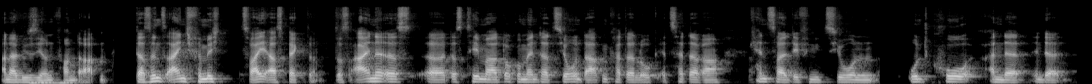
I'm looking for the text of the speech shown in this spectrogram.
Analysieren von Daten. Da sind es eigentlich für mich zwei Aspekte. Das eine ist äh, das Thema Dokumentation, Datenkatalog etc., Kennzahldefinition und Co. an der, in der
